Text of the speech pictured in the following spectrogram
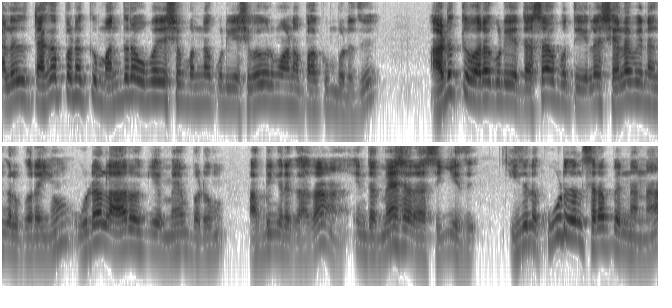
அல்லது தகப்பனுக்கு மந்திர உபதேசம் பண்ணக்கூடிய சிவபெருமானை பார்க்கும் பொழுது அடுத்து வரக்கூடிய தசாபுத்தியில் செலவினங்கள் குறையும் உடல் ஆரோக்கியம் மேம்படும் அப்படிங்கிறக்காக தான் இந்த மேஷ ராசிக்கு இது. இதில் கூடுதல் சிறப்பு என்னென்னா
